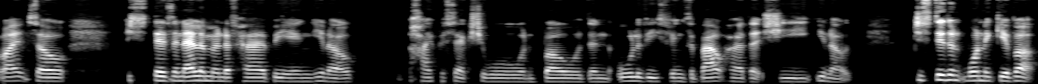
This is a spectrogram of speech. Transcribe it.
right? So there's an element of her being, you know, hypersexual and bold and all of these things about her that she, you know, just didn't want to give up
